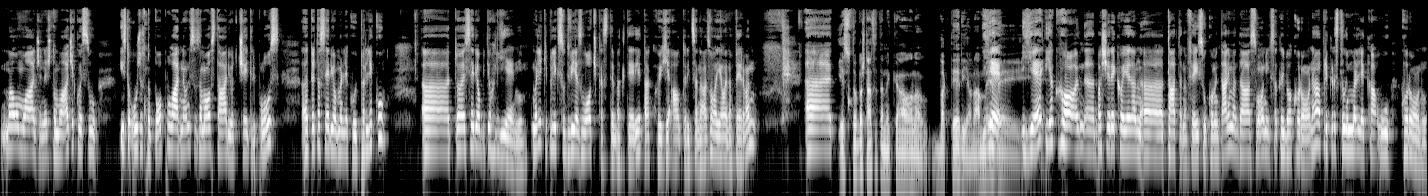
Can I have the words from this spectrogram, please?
malo mlađe, nešto mlađe, koje su isto užasno popularne. Oni su za malo stariji od 4+. Plus. E, to je ta serija o Mrljeku i Prljeku. E, to je serija u biti o higijeni. Mrljak i Prljek su dvije zločkaste bakterije, tako ih je autorica nazvala, Jelena Pervan. E, Jesu to baš nacrtane kao ono, bakterije, ono, amebe je, i... je, iako baš je rekao jedan e, tata na fejsu u komentarima da su oni sad kad je bila korona prekrstili mrljeka u koronu.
